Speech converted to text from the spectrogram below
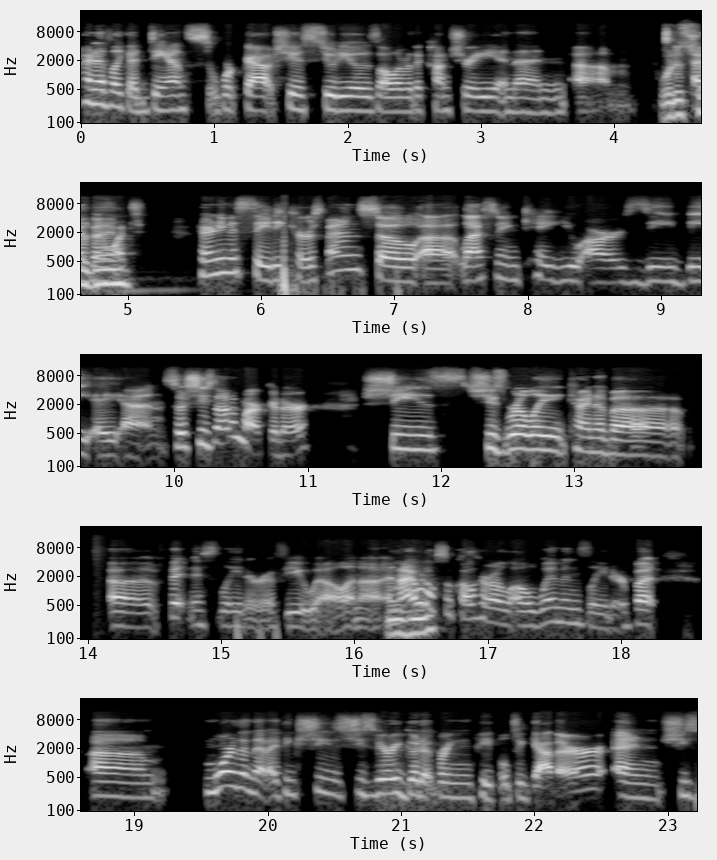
kind of like a dance workout. She has studios all over the country. And then um, What is her I've name? watching. Her name is Sadie Kurzban. So uh, last name K U R Z B A N. So she's not a marketer. She's she's really kind of a a fitness leader, if you will, and a, and mm-hmm. I would mm-hmm. also call her a, a women's leader. But um, more than that, I think she's she's very good at bringing people together, and she's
